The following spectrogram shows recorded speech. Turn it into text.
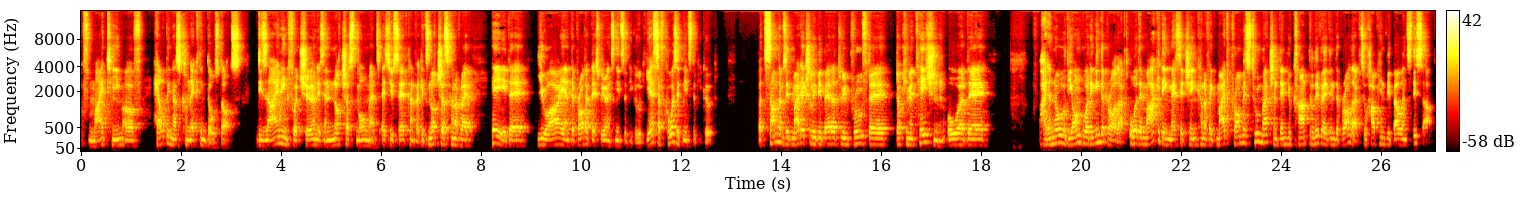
of my team of helping us connecting those dots designing for journeys and not just moments as you said kind of like it's not just kind of like hey the ui and the product experience needs to be good yes of course it needs to be good but sometimes it might actually be better to improve the documentation or the I don't know, the onboarding in the product or the marketing messaging kind of like might promise too much and then you can't deliver it in the product. So how can we balance this out?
